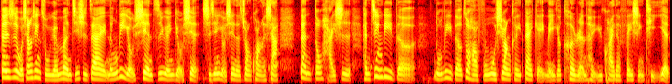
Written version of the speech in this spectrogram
但是我相信组员们即使在能力有限、资源有限、时间有限的状况下，但都还是很尽力的、努力的做好服务，希望可以带给每一个客人很愉快的飞行体验。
